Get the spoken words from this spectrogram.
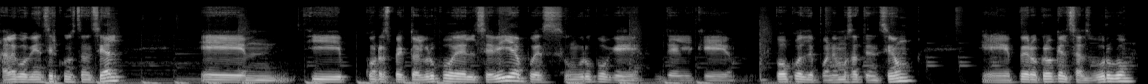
algo bien circunstancial. Eh, y con respecto al grupo del Sevilla, pues un grupo que, del que pocos le ponemos atención, pero creo que el Salzburgo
